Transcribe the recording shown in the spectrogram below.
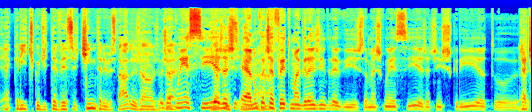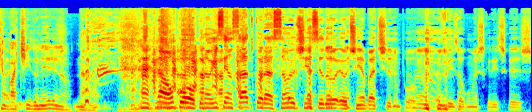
é, crítico de TV, você tinha entrevistado já? Eu já conhecia, já, já conhecia, é, nunca uhum. tinha feito uma grande entrevista, mas conhecia, já tinha escrito. Já tinha batido nele, não? Não. não, um pouco, não. Insensato Coração eu tinha sido, eu tinha batido um pouco. Eu fiz algumas críticas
